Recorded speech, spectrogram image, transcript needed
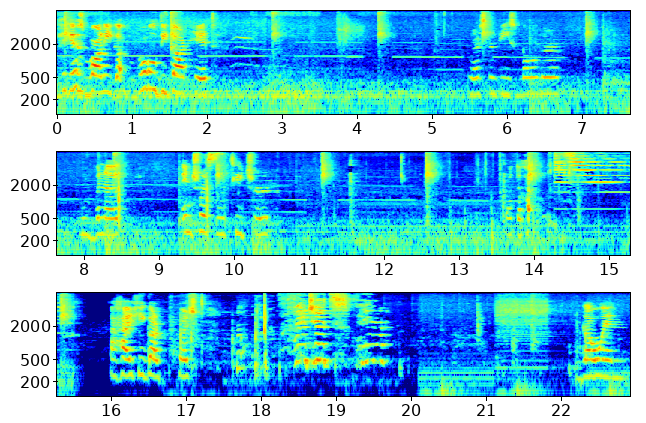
I guess Baldi got, Baldi got hit. Rest in peace, Boulder. You've been an interesting teacher. What the heck? How he got pushed. Fidget spinner. Go in.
